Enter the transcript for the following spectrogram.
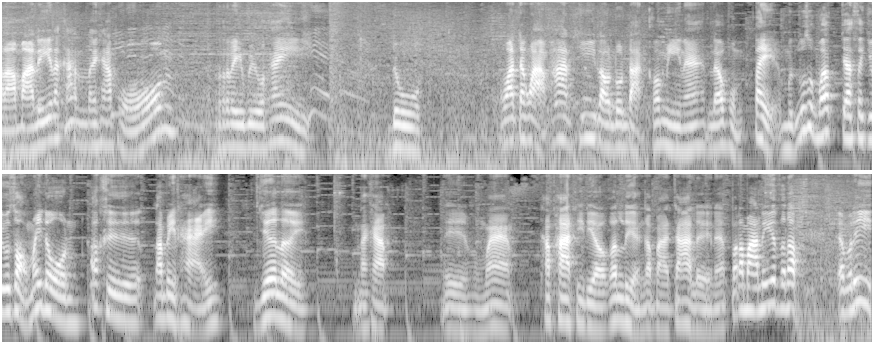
ประมาณนี้แล้วกันนะครับผม รีวิวให้ดู ว่าจังหวะพลาดที่เราโดนดักก็มีนะ แล้วผมเตะเหมือนรู้สึกว่าจะสกิล2ไม่โดนก็คือดาเมจหายเยอะเลยนะครับเออผมว่าถ้าพลาดทีเดียวก็เหลืองกับมาจ้าเลยนะ ประมาณนี้สำหรับเอม r รี่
